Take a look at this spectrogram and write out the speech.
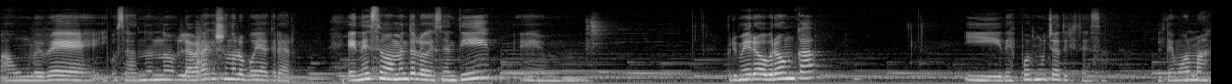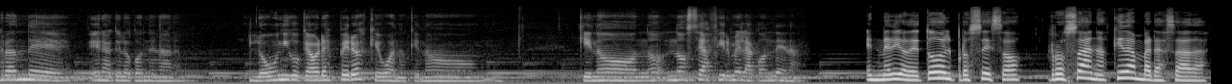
a un bebé, o sea, no, la verdad que yo no lo podía creer. En ese momento lo que sentí, em, primero bronca y después mucha tristeza. El temor más grande era que lo condenaran. Lo único que ahora espero es que, bueno, que no, que no, no, se afirme la condena. En medio de todo el proceso, Rosana queda embarazada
